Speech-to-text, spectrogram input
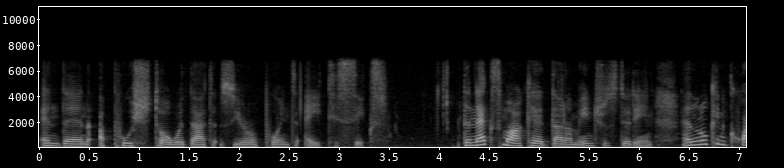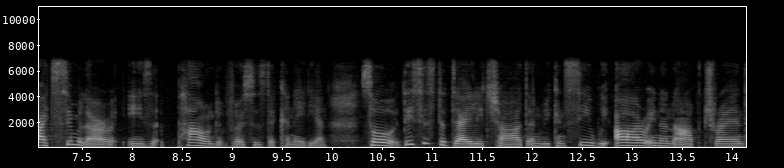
and then a push toward that 0.86. The next market that I'm interested in and looking quite similar is pound versus the Canadian. So this is the daily chart and we can see we are in an uptrend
